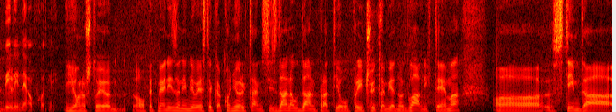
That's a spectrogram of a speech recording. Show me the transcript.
bili neophodni. I ono što je opet meni zanimljivo jeste kako New York Times iz dana u dan prati ovu priču i to je jedna od glavnih tema s tim da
